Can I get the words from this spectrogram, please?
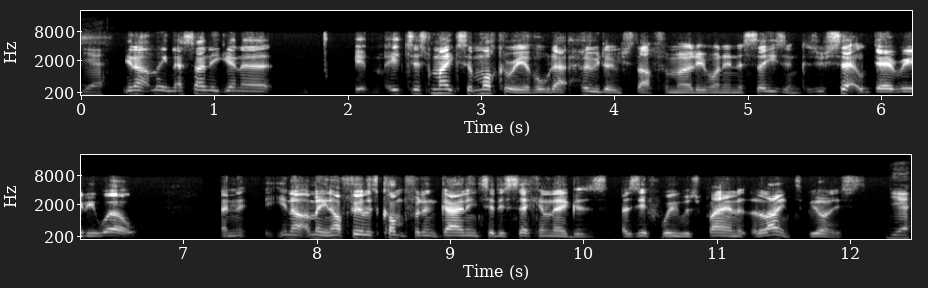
Yeah. You know what I mean? That's only gonna. It, it just makes a mockery of all that hoodoo stuff from earlier on in the season because we've settled there really well and you know what I mean. I feel as confident going into this second leg as, as if we was playing at the lane. To be honest. Yeah,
